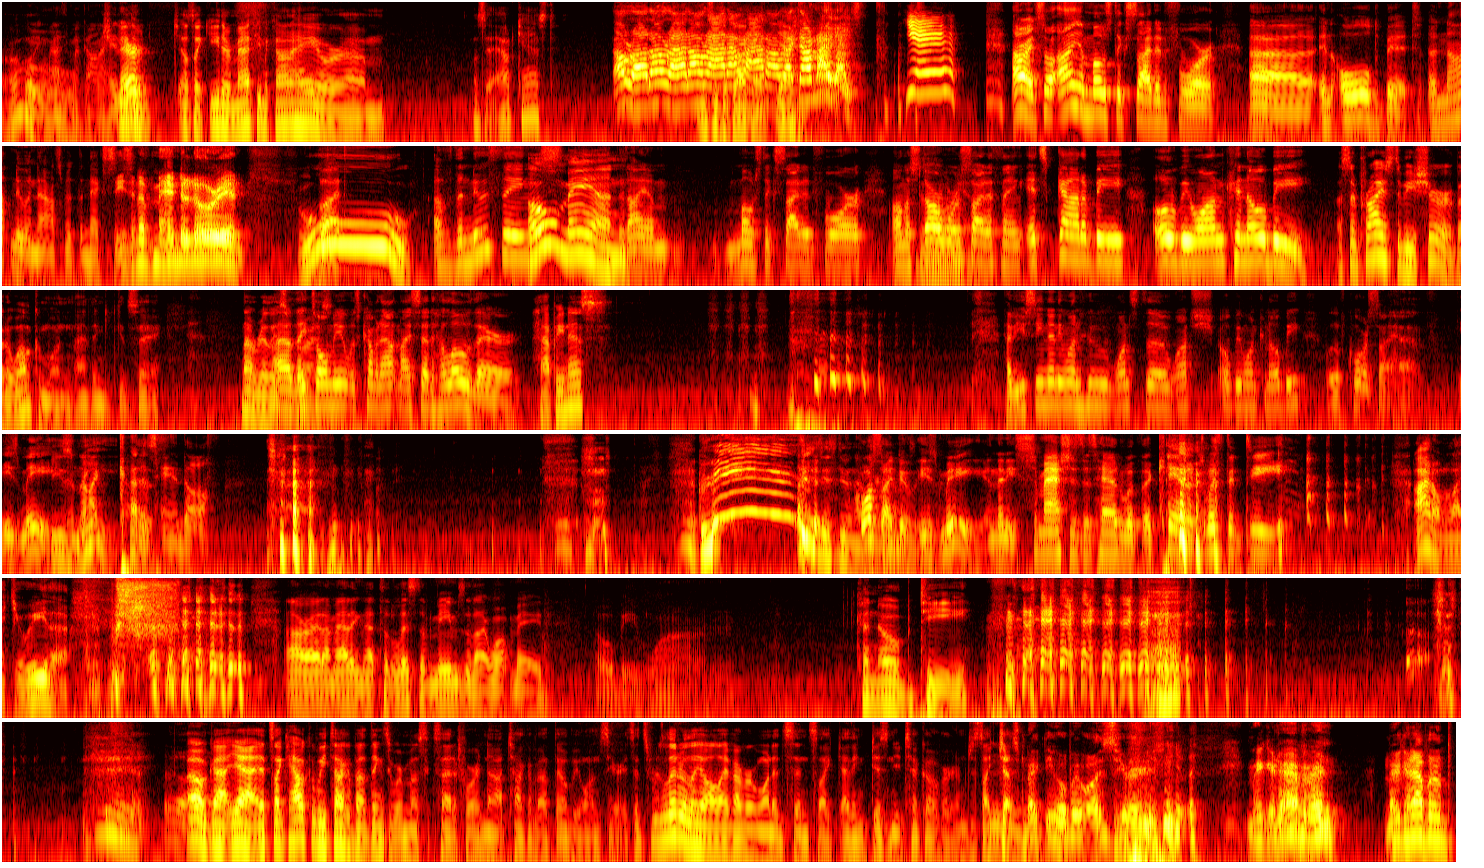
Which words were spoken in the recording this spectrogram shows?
Oh, Putting Matthew McConaughey either, there. I was like either Matthew McConaughey or um, was it Outcast? All right, all right, all This is right, the all black right, guy. all right, Yeah. all right. guys. Yeah. All right, so I am most excited for uh, an old bit, a not new announcement the next season of Mandalorian. But- Ooh, Of the new things oh man, that I am most excited for on the Star Wars side of thing, it's gotta be Obi Wan Kenobi. a surprise to be sure, but a welcome one. I think you could say. Not really. Uh, they told me it was coming out, and I said hello there. happiness. Have you seen anyone who wants to watch Obi Wan Kenobi? Well, of course I have. He's me. He's and then I me, cut his hand off. He's doing that Of course I do. He's me. And then he smashes his head with a can of twisted tea. I don't like you either. All right, I'm adding that to the list of memes that I want made. Obi Wan. Kenob tea. Oh god, yeah. It's like how could we talk about things that we're most excited for and not talk about the Obi Wan series? It's literally all I've ever wanted since like I think Disney took over. I'm just like, just make the Obi Wan series. Make it happen. make it happen.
